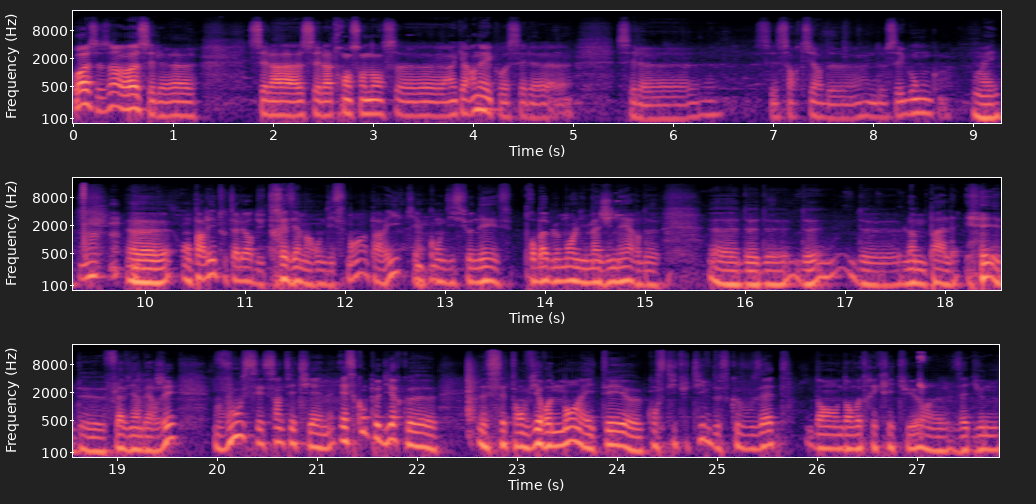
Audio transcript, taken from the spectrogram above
Ouais, c'est ça, ouais, c'est le, c'est la, la transcendance euh, incarnée, quoi. C'est le, c'est le, c'est sortir de, de ses gonds, quoi. Ouais. Euh, on parlait tout à l'heure du 13e arrondissement à Paris, qui a conditionné probablement l'imaginaire de, euh, de, de, de, de l'homme pâle et de Flavien Berger. Vous, c'est Saint-Étienne. Est-ce qu'on peut dire que euh, cet environnement a été constitutif de ce que vous êtes dans, dans votre écriture, Zedioun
